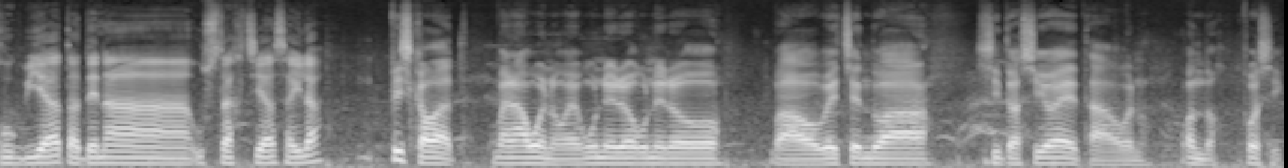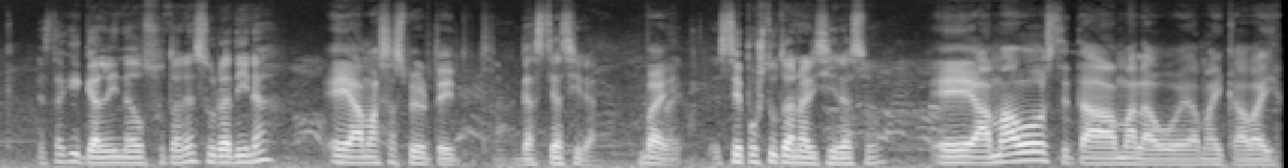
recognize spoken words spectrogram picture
rugbia eta dena uztartzea zaila? Pizka bat, baina bueno, egunero egunero ba, hobetzen doa situazioa eta bueno, ondo, posik. Ez dakit galin dauzutan ez, zura dina? E, amazazpe urte ditut. Gaztea zira. Bai, Ze postutan ari zira zu? e, amabost eta amalago, e, amaika, bai.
